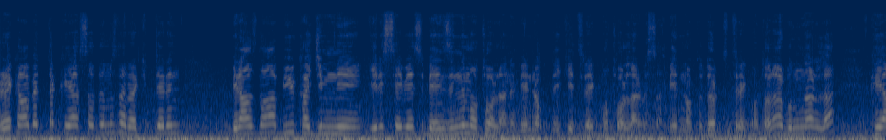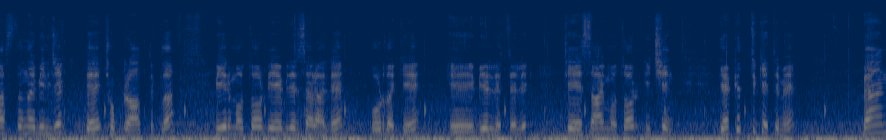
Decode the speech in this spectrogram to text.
rekabette kıyasladığımızda rakiplerin biraz daha büyük hacimli giriş seviyesi benzinli motorlarını 1.2 litrek motorlar mesela 1.4 litrek motorlar bunlarla kıyaslanabilecek de çok rahatlıkla bir motor diyebiliriz herhalde buradaki e, 1 litrelik TSI motor için. Yakıt tüketimi ben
